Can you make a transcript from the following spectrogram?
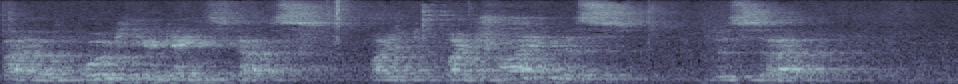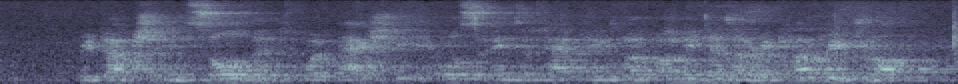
uh, working against us by, by trying this, this uh, reduction in solvent, what actually also ends up happening is not only does our recovery drop,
